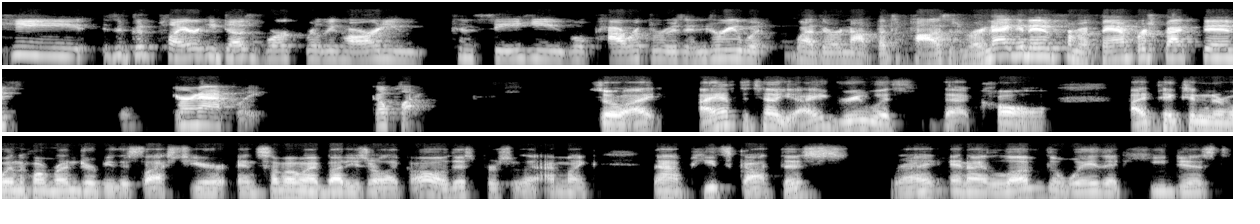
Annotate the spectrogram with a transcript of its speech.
he is a good player. He does work really hard. You can see he will power through his injury, whether or not that's positive or negative from a fan perspective. You're an athlete. Go play. So I I have to tell you, I agree with that call. I picked him to win the home run derby this last year, and some of my buddies are like, "Oh, this person." I'm like, "Nah, Pete's got this, right?" And I love the way that he just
